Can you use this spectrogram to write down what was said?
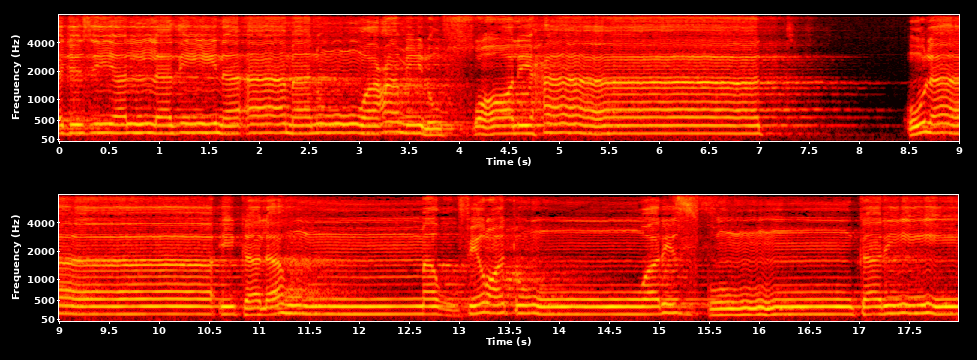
لِيَجْزِيَ الَّذِينَ آمَنُوا وَعَمِلُوا الصَّالِحَاتِ أُولَئِكَ لَهُم مَّغْفِرَةٌ وَرِزْقٌ كَرِيمٌ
